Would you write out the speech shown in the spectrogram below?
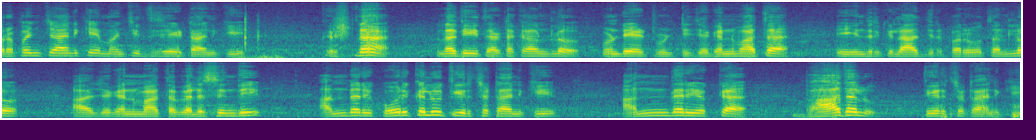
ప్రపంచానికే మంచిది చేయటానికి కృష్ణా నదీ తటకంలో ఉండేటువంటి జగన్మాత ఈ ఇంద్రకిలాద్రి పర్వతంలో ఆ జగన్మాత వెలసింది. అందరి కోరికలు తీర్చటానికి అందరి యొక్క బాధలు తీర్చటానికి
